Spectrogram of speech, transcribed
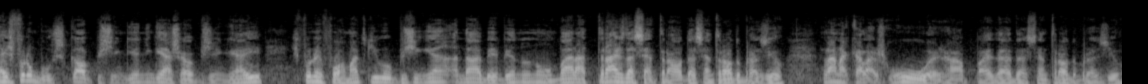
Aí eles foram buscar o Pixinguinha, ninguém achava o Pixinguinha. Aí eles foram informados que o Pixinguinha andava bebendo num bar atrás da Central, da Central do Brasil. Lá naquelas ruas, rapaz, da, da Central do Brasil.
